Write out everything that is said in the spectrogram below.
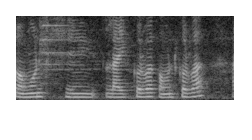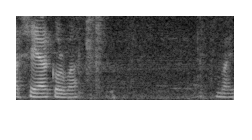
কমেন্ট লাইক করবা কমেন্ট করবা, আর শেয়ার করবা। বাই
